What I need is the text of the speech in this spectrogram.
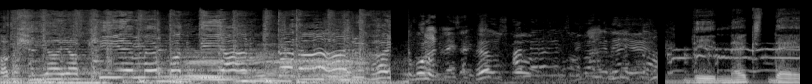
अखिया अखिए में पतिया करार भई। बोलो। The next day.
